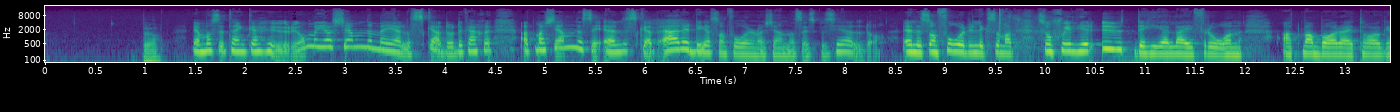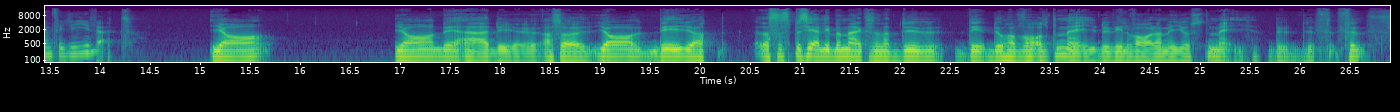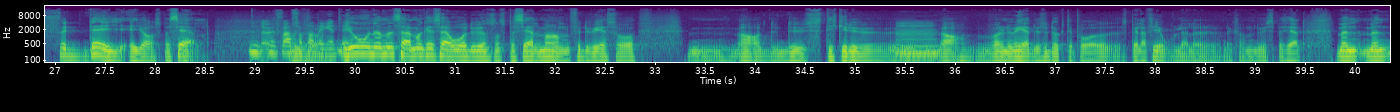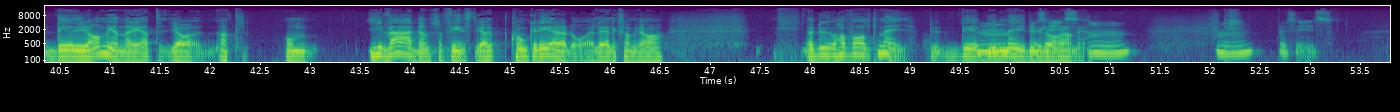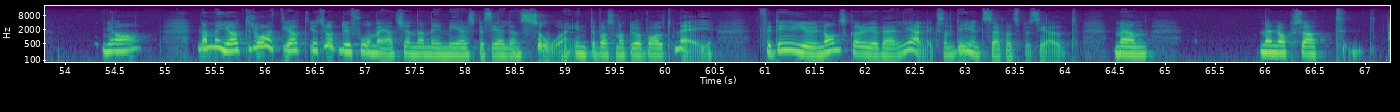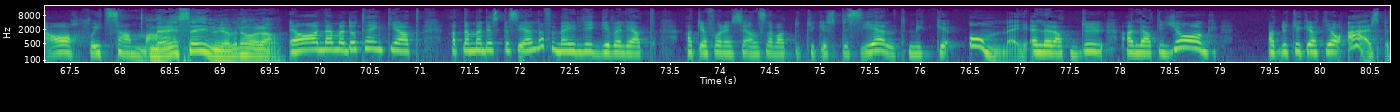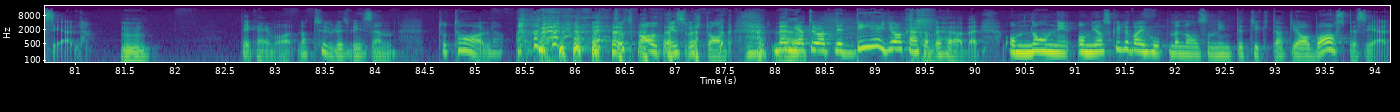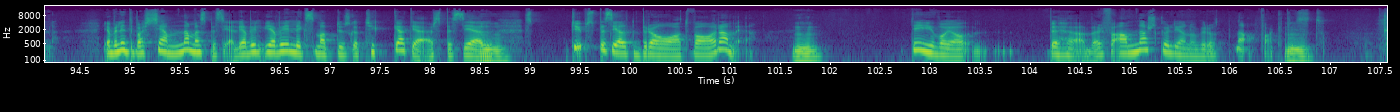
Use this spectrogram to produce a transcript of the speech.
bra. Jag måste tänka hur. Jo, men jag känner mig älskad. Och det kanske, att man känner sig älskad, är det det som får en att känna sig speciell då? Eller som får det liksom att, som skiljer ut det hela ifrån att man bara är tagen för givet? Ja, ja det är det ju. Alltså, ja, det är ju att, alltså speciell i bemärkelsen att du, det, du har valt mig, du vill vara med just mig. Du, du, för, för dig är jag speciell. Mm, Jag fattar ingenting. Jo, nej, men så här, man kan säga att du är en sån speciell man för du är så, mm, ja, du, du sticker ur, Mm. ja, vad det nu är, du är så duktig på att spela fiol eller liksom, du är speciell. Men, men det jag menar är att, jag, att om i världen så finns det, jag konkurrerar då, eller liksom jag, ja, du har valt mig. Du, det, det är mig du vill vara precis. med. Mm. Mm, precis. Ja, Nej, men jag, tror att, jag, jag tror att du får mig att känna mig mer speciell än så. Inte bara som att du har valt mig. För det är ju, någon ska du ju välja liksom. Det är ju inte särskilt speciellt. Men men också att, ja, skitsamma. Nej, säg nu, jag vill höra. Ja, nej, men då tänker jag att, att nej, men det speciella för mig ligger väl i att, att jag får en känsla av att du tycker speciellt mycket om mig. Eller att, du, eller att jag, att du tycker att jag är speciell. Mm. Det kan ju vara naturligtvis en total, totalt missförstånd. Men jag tror att det är det jag kanske behöver. Om, någon, om jag skulle vara ihop med någon som inte tyckte att jag var speciell. Jag vill inte bara känna mig speciell. Jag vill, jag vill liksom att du ska tycka att jag är speciell. Mm. Typ speciellt bra att vara med. Mm. Det är ju vad jag behöver. För annars skulle jag nog ruttna faktiskt.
